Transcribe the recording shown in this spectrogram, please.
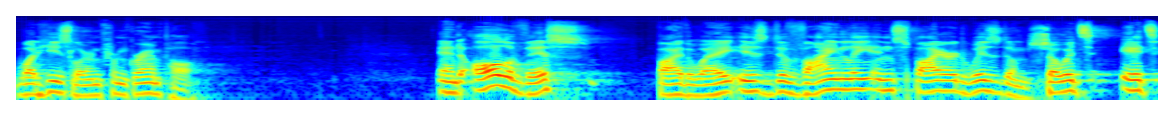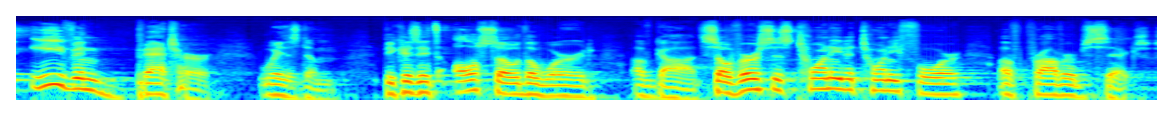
what he's learned from grandpa. And all of this, by the way, is divinely inspired wisdom. So it's, it's even better wisdom because it's also the word of God. So, verses 20 to 24 of Proverbs 6.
